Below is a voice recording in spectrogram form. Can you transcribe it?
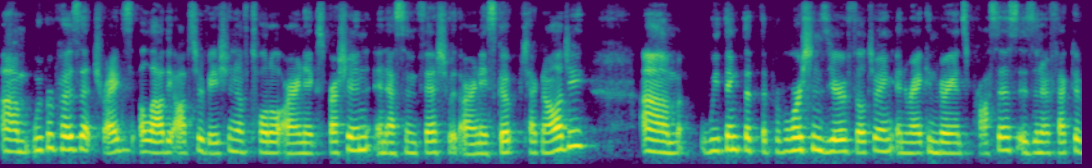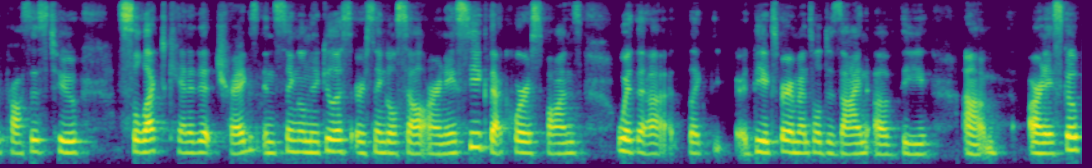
um, we propose that TREGS allow the observation of total RNA expression in SM-FISH with RNAscope technology. Um, we think that the proportion zero filtering and rank invariance process is an effective process to select candidate tregs in single nucleus or single cell RNA-seq that corresponds with uh, like the, the, experimental design of the um, RNAscope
